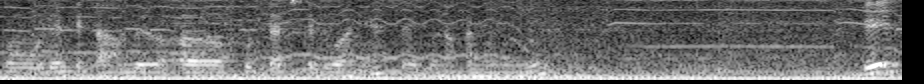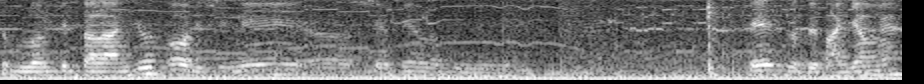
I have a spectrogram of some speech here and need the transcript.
kemudian kita ambil uh, footage keduanya, saya gunakan yang ini. Oke, sebelum kita lanjut, oh di sini uh, shape-nya lebih, oke lebih panjang ya,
